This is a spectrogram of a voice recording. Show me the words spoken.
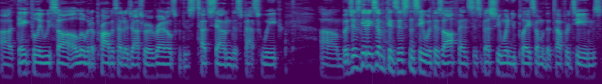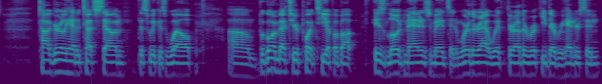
Uh, thankfully, we saw a little bit of promise out of Joshua Reynolds with his touchdown this past week. Um, but just getting some consistency with his offense, especially when you play some of the tougher teams. Todd Gurley had a touchdown this week as well. Um, but going back to your point, T up about his load management and where they're at with their other rookie, Devery Henderson,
